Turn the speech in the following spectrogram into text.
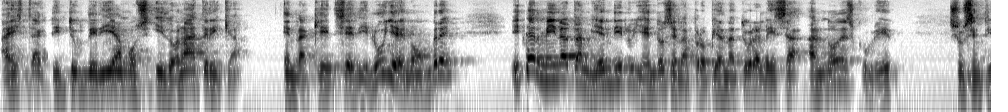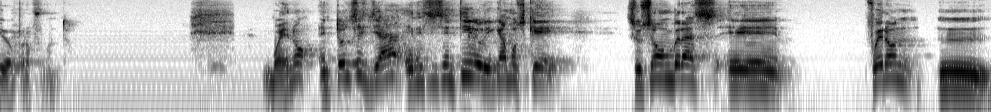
a esta actitud, diríamos, idolátrica, en la que se diluye el hombre y termina también diluyéndose la propia naturaleza al no descubrir su sentido profundo. Bueno, entonces ya en ese sentido, digamos que sus sombras eh, fueron mm,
